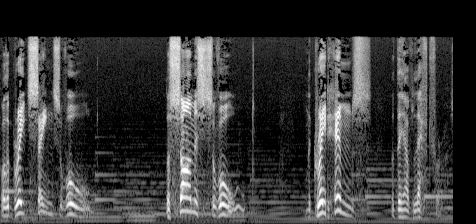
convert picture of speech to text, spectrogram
for the great saints of old, the psalmists of old, and the great hymns that they have left for us.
